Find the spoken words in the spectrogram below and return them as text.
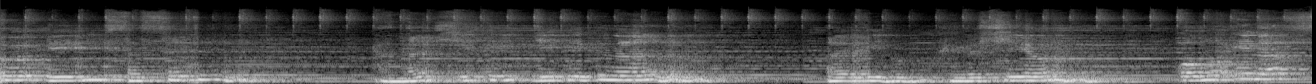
封印させて悲しい自分愛の悔しを思い出さ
